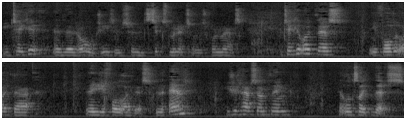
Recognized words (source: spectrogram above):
You take it, and then, oh geez, I'm spending six minutes on this one mask. You take it like this, and you fold it like that, and then you just fold it like this. In the end, you should have something that looks like this.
